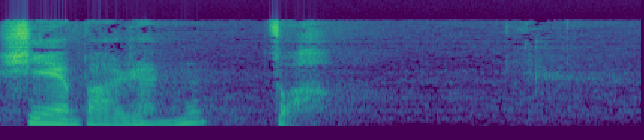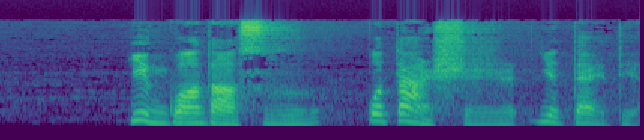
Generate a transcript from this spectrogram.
先把人做好。印光大师不但是一代的。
